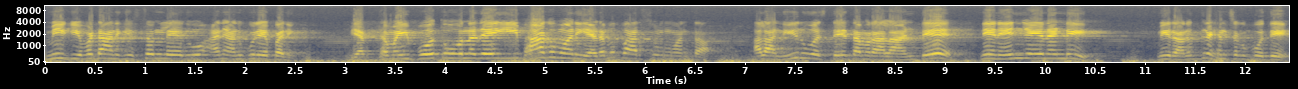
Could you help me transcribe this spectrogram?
మీకు ఇవ్వటానికి ఇష్టం లేదు అని అనుకునే పని. వ్యర్థమైపోతూ ఉన్నదే ఈ భాగము అని ఎడమ పార్శ్వము అంట. అలా నీరు వస్తే తమరు అలా అంటే నేనేం చేయనండి? మీరు అనుగ్రహించకపోతే.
